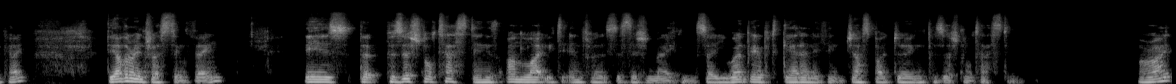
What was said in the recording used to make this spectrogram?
okay? The other interesting thing is that positional testing is unlikely to influence decision-making. So you won't be able to get anything just by doing positional testing. All right?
